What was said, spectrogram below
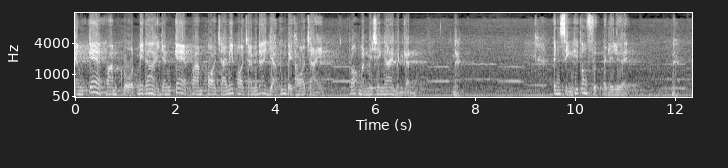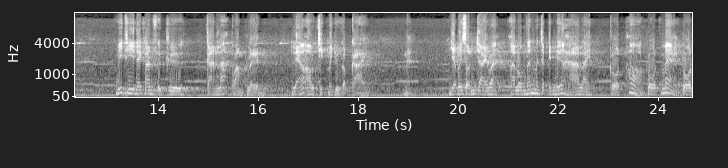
ยังแก้ความโกรธไม่ได้ ยังแก้ความพอใจไม่พอใจไม่ได้ อย่าเพิ่งไปท้อใจ เพราะมันไม่ใช่ง่ายเหมือนกันนะเป็นสิ่งที่ต้องฝึกไปเรื่อยๆนะวิธีในการฝึกคือการละความเพลิน แล้วเอาจิตมาอยู่กับกายนะอย่าไปสนใจว่า อารมณ์นั้นมันจะเป็นเนื้อหาอะไร โกรธพ่อ โกรธแม่ โกรธ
